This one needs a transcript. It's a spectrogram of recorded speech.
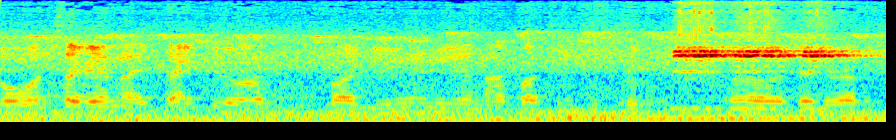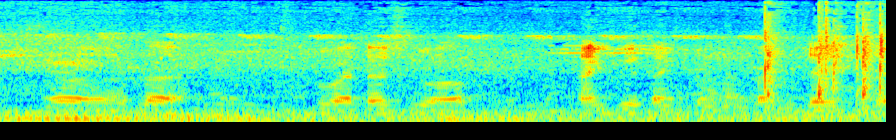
So once again, I thank you all for giving me an opportunity to uh, deliver uh, the to address you all. You thank you Nanda Jai Hind.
